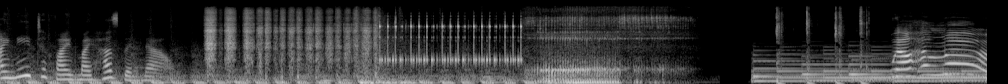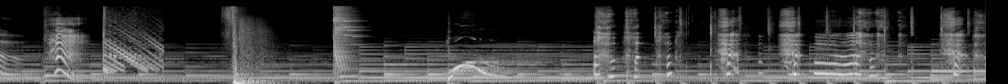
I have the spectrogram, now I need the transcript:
I need to find my husband now. Well, hello. Oh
